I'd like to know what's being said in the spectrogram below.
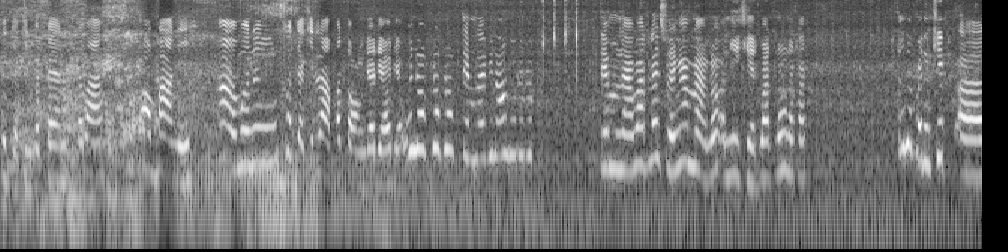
คืออยากกินกาแฟนะแต่ว่าอ้อมบ้านนี้อ้ามือนึงคืออยากกินลาบปลาตองเดี๋ยวเดี๋ยวเดี๋ยวอุ้ยนกนกนกเต็มเลยพี่น้องดูดูดูเต็มหนาวัดเลยสวยงามมากเนาะอันนี้เขตวัดเนาะนะคะก็จะเป็นคลิปอ่า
